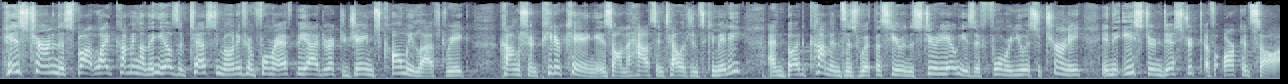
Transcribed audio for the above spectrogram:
His turn in the spotlight coming on the heels of testimony from former FBI Director James Comey last week. Congressman Peter King is on the House Intelligence Committee, and Bud Cummins is with us here in the studio. He is a former U.S. Attorney in the Eastern District of Arkansas.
